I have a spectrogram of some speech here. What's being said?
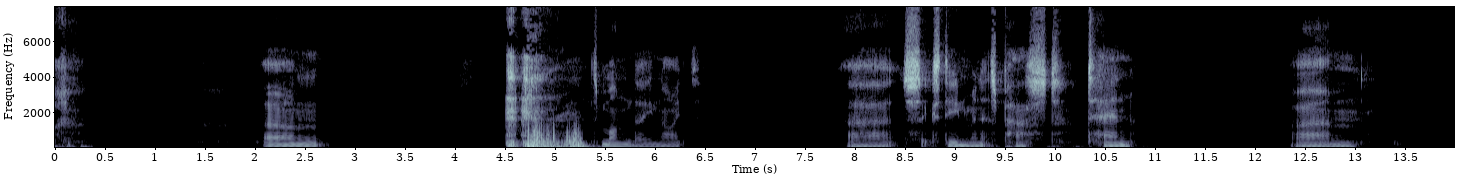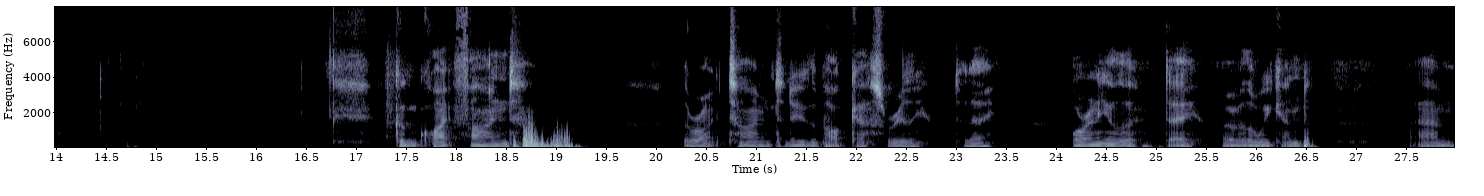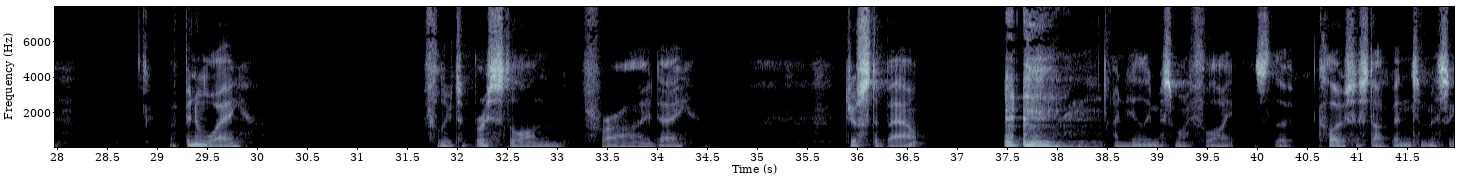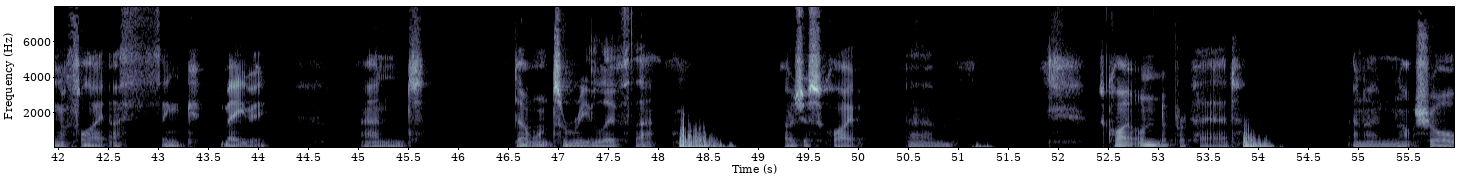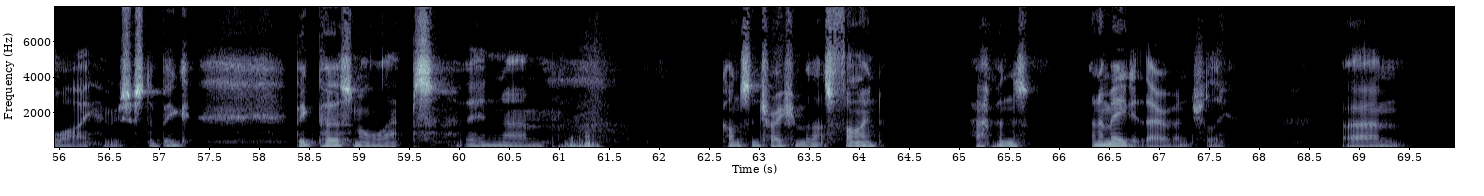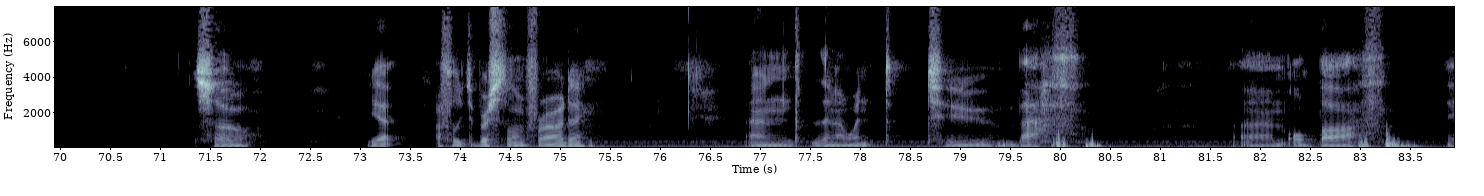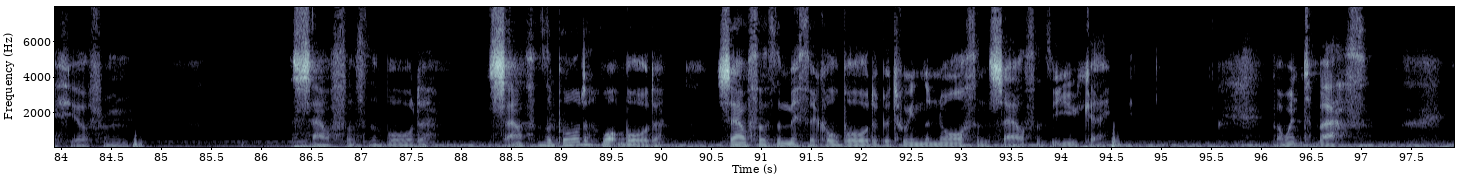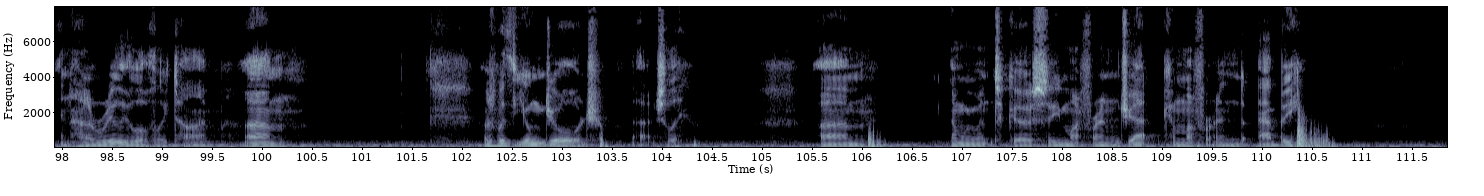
December. Um, it's Monday night. Uh, 16 minutes past 10. Um, couldn't quite find the right time to do the podcast really today or any other day over the weekend. Um, I've been away. I flew to Bristol on Friday. Just about. I nearly missed my flight. It's the closest I've been to missing a flight, I think, maybe. And I don't want to relive that. I was just quite um, was quite underprepared, and I'm not sure why. It was just a big, big personal lapse in um, concentration, but that's fine. Happens, and I made it there eventually. Um, so, yeah, I flew to Bristol on Friday, and then I went to Bath um, or Bath if you're from south of the border. South of the border? What border? South of the mythical border between the north and south of the UK. But I went to Bath and had a really lovely time. Um, I was with young George, actually. Um, and we went to go see my friend Jack and my friend Abby.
